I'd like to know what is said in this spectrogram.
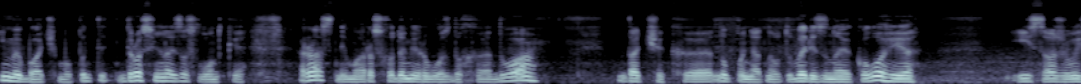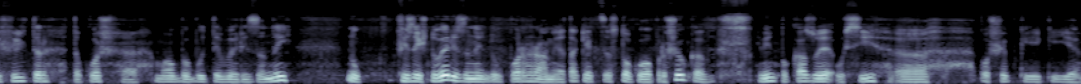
І ми бачимо дросельної заслонки. Раз, нема розходоміру воздуха. Два. Датчик, е, ну, понятно, от вирізана екологія. І сажовий фільтр також е, мав би бути вирізаний. Ну, фізично вирізаний ну, в програмі, а так як це стокова прошивка, він показує усі е, ошибки, які є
